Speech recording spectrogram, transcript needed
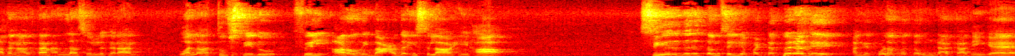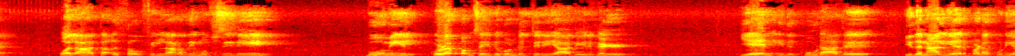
அதனால் தான் அல்லாஹ் சொல்லுகிறான் வலா துஃப்சிது ஃபில் அர்தி பஅத இஸ்லாஹிஹா. சீர்திருத்தம் செய்யப்பட்ட பிறகு அங்கே குழப்பத்தை உண்டாக்காதீங்க. ஒலா தஅஸௌ ஃபில் அர்தி பூமியில் குழப்பம் செய்து கொண்டு திரியாதீர்கள். ஏன் இது கூடாது? இதனால் ஏற்படக்கூடிய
